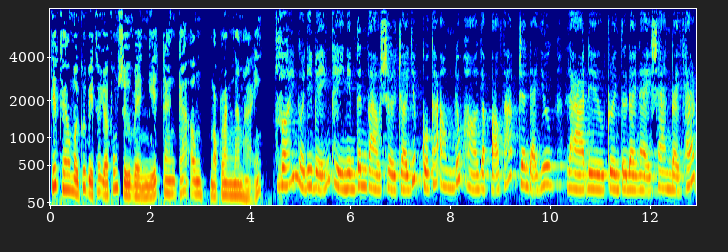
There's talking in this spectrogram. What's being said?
Tiếp theo mời quý vị theo dõi phóng sự về nghĩa trang cá ông Ngọc Lăng Nam Hải. Với người đi biển thì niềm tin vào sự trợ giúp của cá ông lúc họ gặp bão táp trên đại dương là điều truyền từ đời này sang đời khác.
